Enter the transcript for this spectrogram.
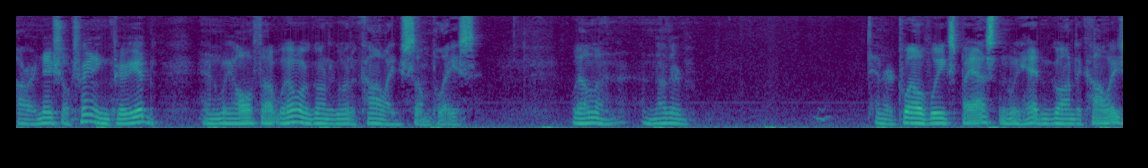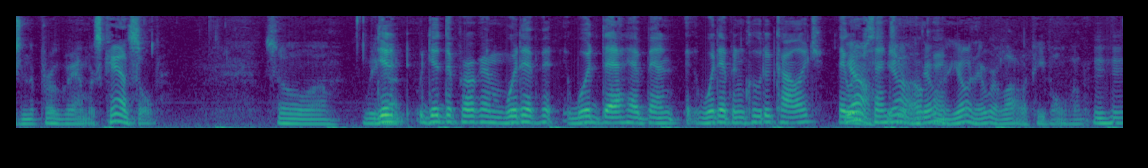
our initial training period, and we all thought, well, we're going to go to college someplace. Well, another 10 or 12 weeks passed, and we hadn't gone to college, and the program was canceled. So um, we Did did the program would have been, would that have been would have included college? They got, would have sent yeah, you. there were, yeah, there were a lot of people. Well, hmm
